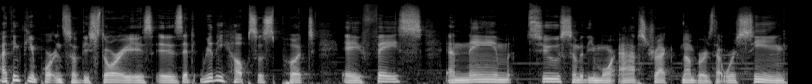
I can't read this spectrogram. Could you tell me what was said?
I think the importance of these stories is it really helps us put a face and name to some of the more abstract numbers that we're seeing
